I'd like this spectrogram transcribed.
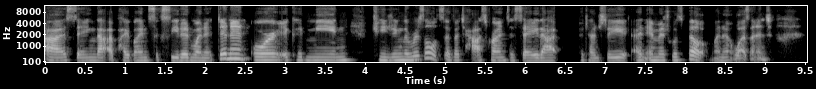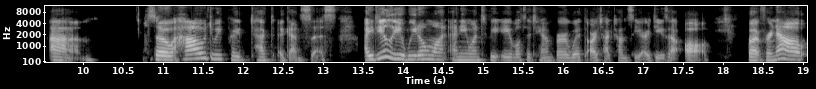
as saying that a pipeline succeeded when it didn't, or it could mean changing the results of a task run to say that potentially an image was built when it wasn't. Um, so how do we protect against this? Ideally, we don't want anyone to be able to tamper with our Tekton CRDs at all. But for now,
